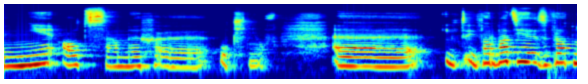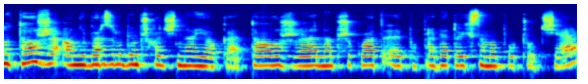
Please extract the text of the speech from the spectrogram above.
nie od samych uczniów. Informację zwrotną to, że oni bardzo lubią przychodzić na jogę, to, że na przykład poprawia to ich samopoczucie,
